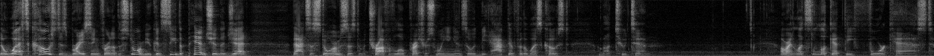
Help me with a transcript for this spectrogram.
The west coast is bracing for another storm. You can see the pinch in the jet. That's a storm system, a trough of low pressure swinging in, so it would be active for the west coast about 210. All right, let's look at the forecast.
